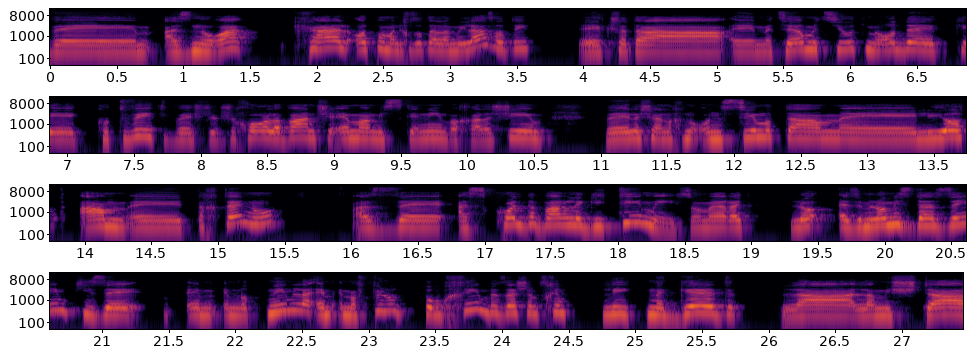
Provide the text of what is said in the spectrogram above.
ואז נורא קל, עוד פעם אני חוזרת על המילה הזאתי, כשאתה מצייר מציאות מאוד קוטבית ושל שחור לבן שהם המסכנים והחלשים ואלה שאנחנו אונסים אותם להיות עם תחתנו אז, אה, אז כל דבר לגיטימי, זאת אומרת, לא, אז הם לא מזדעזעים כי זה, הם, הם נותנים לה, הם, הם אפילו תומכים בזה שהם צריכים להתנגד למשטר,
